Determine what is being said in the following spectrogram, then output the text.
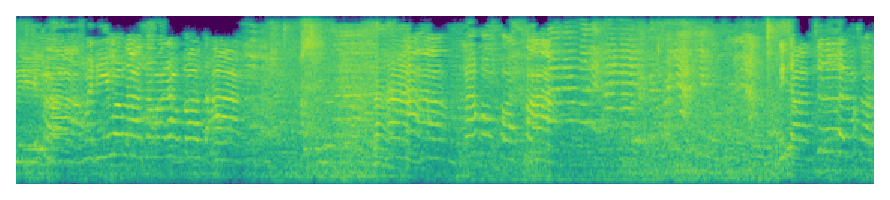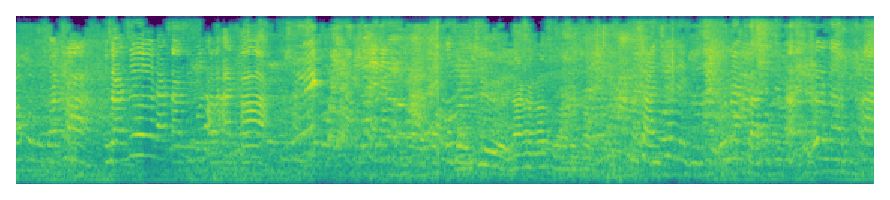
ัสดีค่ะ วันนี้พวกเราจะมาทำความสะอาดหน้าหน้าห้องคอมค่ะดิฉันชื่อนางสาวนพลุจันทร์ค่ะ ดิฉันชื่อนางสาวสิมุทารหันต์ค่ะกระผมชื่อนายธนสุวรรณครับ ดิฉันชื่อเด็กหญิงจิรุณาสาสิจิมาเรื่องนามค่ะ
